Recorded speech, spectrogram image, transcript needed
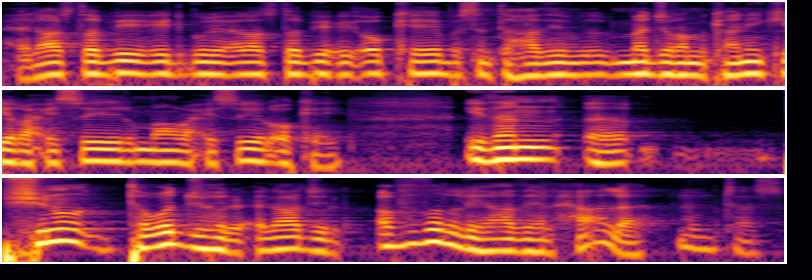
علاج طبيعي تقول علاج طبيعي okay بس أنت هذه مجرى ميكانيكي راح يصير ما راح يصير okay. اذا آه، شنو توجه العلاج الأفضل لهذه الحالة؟ ممتاز.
